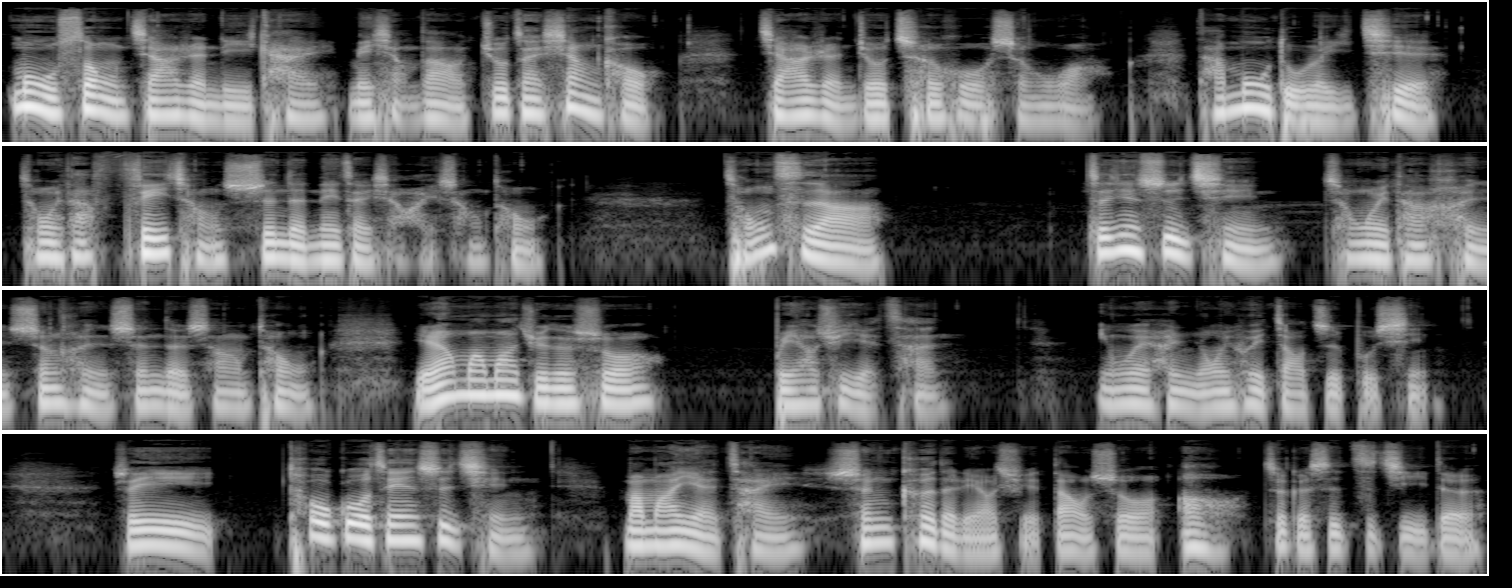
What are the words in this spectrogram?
目送家人离开。没想到就在巷口，家人就车祸身亡。他目睹了一切，成为他非常深的内在小孩伤痛。从此啊，这件事情。成为他很深很深的伤痛，也让妈妈觉得说不要去野餐，因为很容易会招致不幸。所以透过这件事情，妈妈也才深刻的了解到说，哦，这个是自己的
